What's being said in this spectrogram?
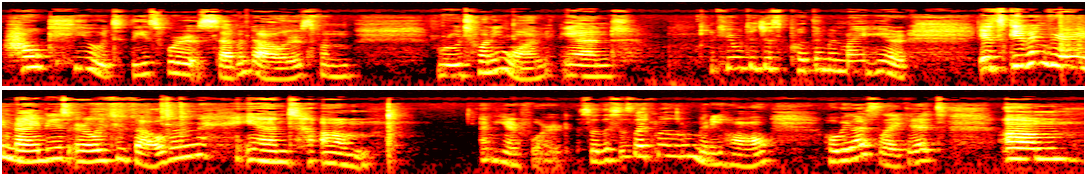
how cute. These were $7 from Rue 21 and I can't to just put them in my hair. It's giving very 90s, early 2000 and um, I'm here for it. So this is like my little mini haul. Hope you guys like it. Um,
